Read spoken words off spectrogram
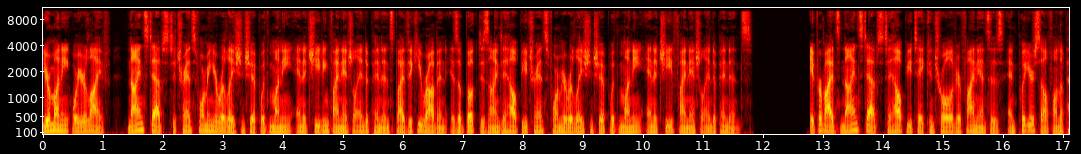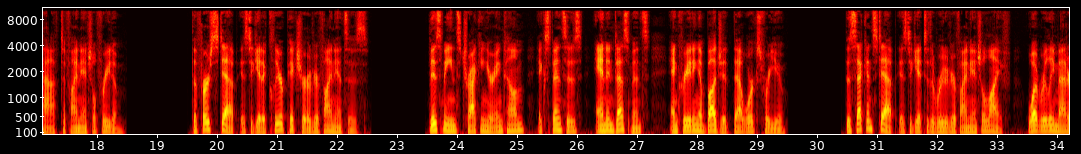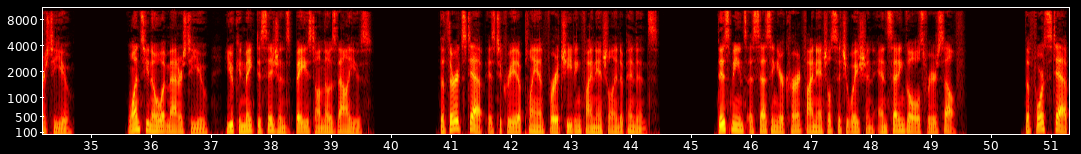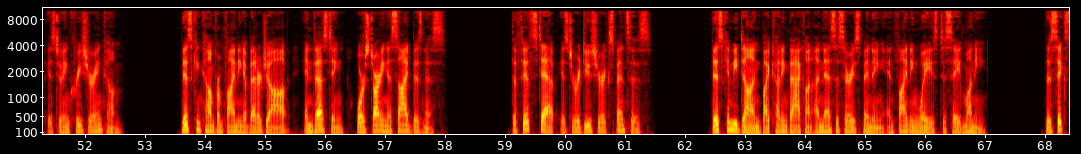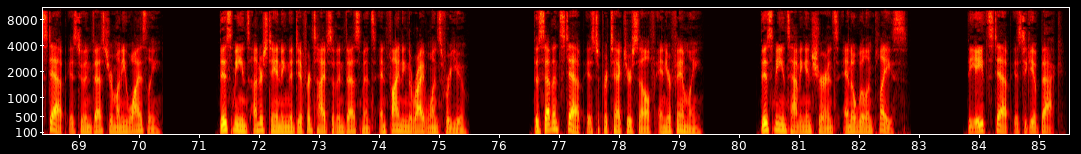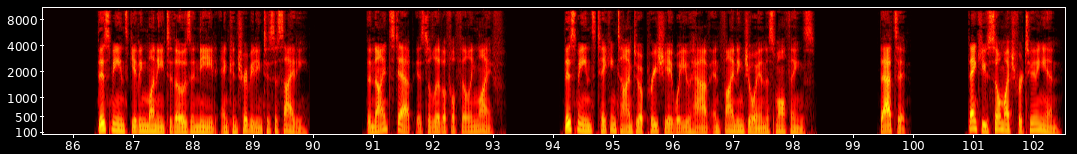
Your Money or Your Life 9 Steps to Transforming Your Relationship with Money and Achieving Financial Independence by Vicki Robin is a book designed to help you transform your relationship with money and achieve financial independence. It provides 9 steps to help you take control of your finances and put yourself on the path to financial freedom. The first step is to get a clear picture of your finances. This means tracking your income, expenses, and investments and creating a budget that works for you. The second step is to get to the root of your financial life, what really matters to you. Once you know what matters to you, you can make decisions based on those values. The third step is to create a plan for achieving financial independence. This means assessing your current financial situation and setting goals for yourself. The fourth step is to increase your income. This can come from finding a better job, investing, or starting a side business. The fifth step is to reduce your expenses. This can be done by cutting back on unnecessary spending and finding ways to save money. The sixth step is to invest your money wisely. This means understanding the different types of investments and finding the right ones for you. The seventh step is to protect yourself and your family. This means having insurance and a will in place. The eighth step is to give back. This means giving money to those in need and contributing to society. The ninth step is to live a fulfilling life. This means taking time to appreciate what you have and finding joy in the small things. That's it. Thank you so much for tuning in.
